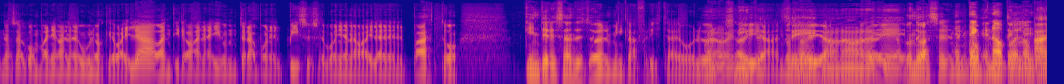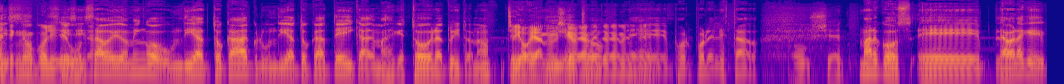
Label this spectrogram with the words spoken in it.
nos acompañaban algunos que bailaban, tiraban ahí un trapo en el piso y se ponían a bailar en el pasto. Qué interesante esto del Mica Freestyle, boludo. Bueno, no sabía, no Sí, sabía. no, no, no sabía. eh, ¿Dónde va a ser? ¿En en Tecnópolis? Tecnópolis. Ah, en Tecnópolis, Sí, de sí, una. sábado y domingo, un día toca Acru, un día toca Teica, además de que es todo gratuito, ¿no? Sí, obviamente, Y sí, hecho, obviamente, obviamente. eh, por, por el Estado. oh, shit. Marcos, eh, la verdad que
